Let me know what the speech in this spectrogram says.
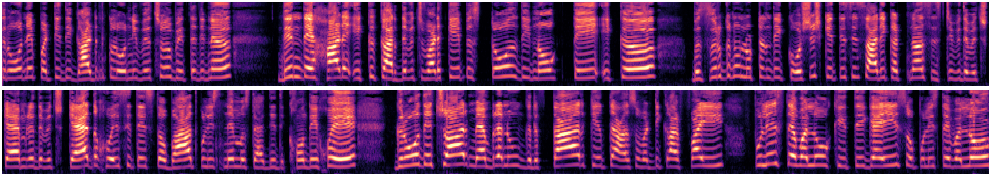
ਗਰੋਹ ਨੇ ਪੱਟੀ ਦੀ ਗਾਰਡਨ ਕਲੋਨੀ ਵਿੱਚ ਬੀਤੇ ਦਿਨ ਦਿਨ ਦੇ ਹੜ ਇੱਕ ਘਰ ਦੇ ਵਿੱਚ ਵੜ ਕੇ ਪਿਸਤੌਲ ਦੀ ਨੋਕ ਤੇ ਇੱਕ ਬਜ਼ੁਰਗ ਨੂੰ ਲੁੱਟਣ ਦੀ ਕੋਸ਼ਿਸ਼ ਕੀਤੀ ਸੀ। ਸਾਰੀ ਘਟਨਾ ਸੀਸੀਟੀਵੀ ਦੇ ਵਿੱਚ, ਕੈਮਰੇ ਦੇ ਵਿੱਚ ਕੈਦ ਹੋਈ ਸੀ ਤੇ ਇਸ ਤੋਂ ਬਾਅਦ ਪੁਲਿਸ ਨੇ ਮੁਸਤੈਦੀ ਦਿਖਾਉਂਦੇ ਹੋਏ ਗਰੋਹ ਦੇ ਚਾਰ ਮੈਂਬਰਾਂ ਨੂੰ ਗ੍ਰਿਫਤਾਰ ਕੀਤਾ। ਸੋ ਵੱਡੀ ਕਾਰਵਾਈ ਪੁਲਿਸ ਦੇ ਵੱਲੋਂ ਕੀਤੀ ਗਈ। ਸੋ ਪੁਲਿਸ ਦੇ ਵੱਲੋਂ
